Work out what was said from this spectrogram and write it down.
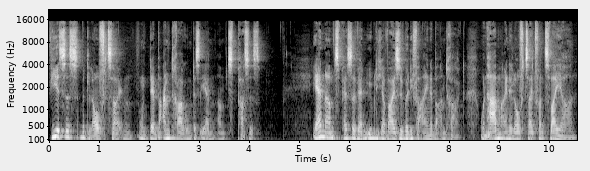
Wie ist es mit Laufzeiten und der Beantragung des Ehrenamtspasses? Ehrenamtspässe werden üblicherweise über die Vereine beantragt und haben eine Laufzeit von zwei Jahren.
